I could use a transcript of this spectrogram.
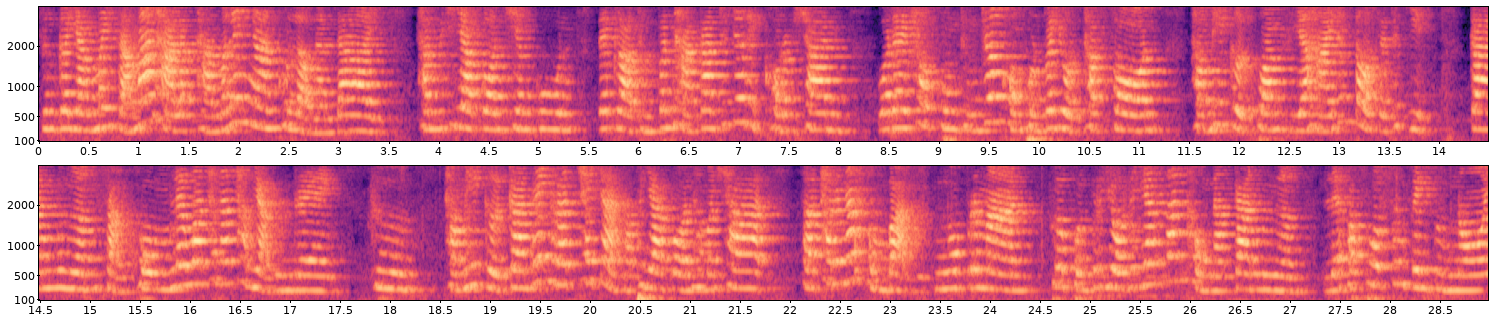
ซึ่งก็ยังไม่สามารถหาหลักฐานมาเล่นงานคนเหล่านั้นได้ท่านวิทยากรเชียงกูล ได้กล่าวถึงปัญหาการทุจริตคอร์รัปชัน ว่าได้ครอบคลุมถึงเรื่องของผลประโยชน์ทับซ้อนทำให้เกิดความเสียหายทั้งต่อเศรษฐกิจ การเมือง สังคม และวัฒนธรรมอย่างรุนแรง คือทำให้เกิดการเร่งรัดใช้จ่ายทรัพยากรธรรมชาติ สาธารณสมบัติงบประมาณ เพื่อผลประโยชน์ระยะสั้นของนักการเมือง และพรรคพวกซึ่งเป็นกลุ่มน้อย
